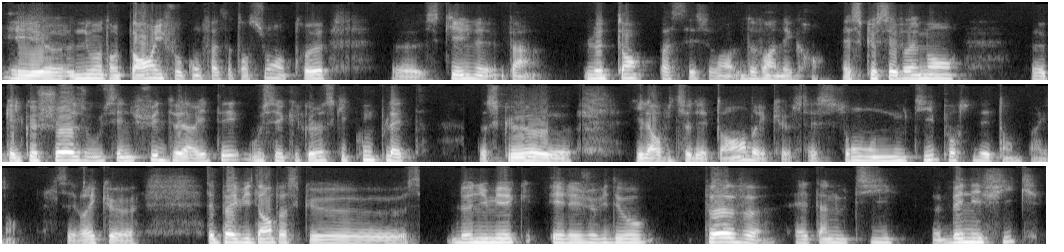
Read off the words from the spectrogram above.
Et nous, en tant que parents, il faut qu'on fasse attention entre ce qui est une, enfin, le temps passé devant un écran Est-ce que c'est vraiment euh, quelque chose où c'est une fuite de la réalité ou c'est quelque chose qui complète? Parce que euh, il a envie de se détendre et que c'est son outil pour se détendre, par exemple. C'est vrai que c'est pas évident parce que le numérique et les jeux vidéo peuvent être un outil bénéfique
